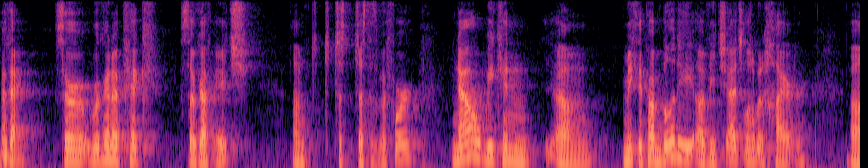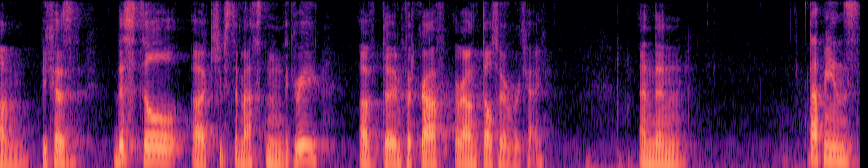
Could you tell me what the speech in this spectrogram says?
Okay, so we're going to pick subgraph H, um, just, just as before. Now we can um, make the probability of each edge a little bit higher um, because this still uh, keeps the maximum degree of the input graph around delta over k. And then that means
